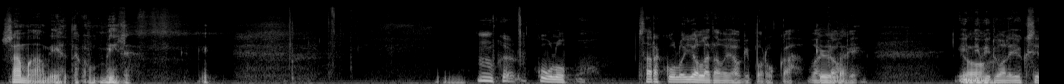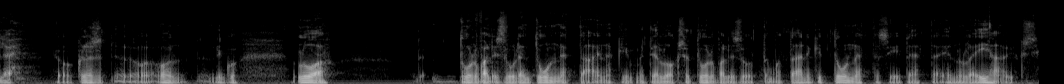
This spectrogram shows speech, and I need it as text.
samaa mieltä kuin minä. Mm, kuuluu saada kuulua jollain tavalla johonkin porukkaan, vaikka kyllä. onkin individuaali Joo. yksilö. Joo, kyllä se on, niin kuin, luo turvallisuuden tunnetta ainakin. Mä tiedän, luokse turvallisuutta, mutta ainakin tunnetta siitä, että en ole ihan yksi.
